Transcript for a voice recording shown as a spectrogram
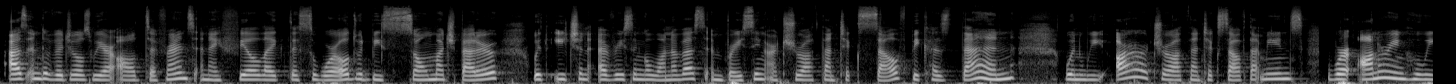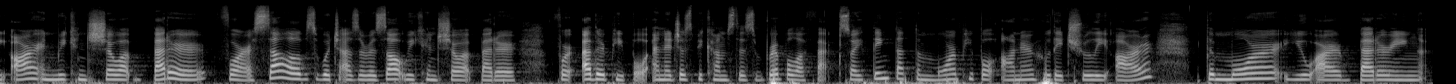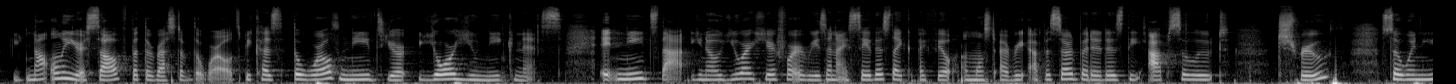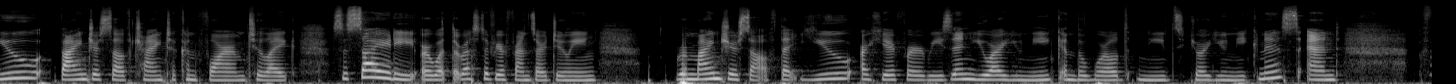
as individuals, we are all different. And I feel like this world would be so much better with each and every single one of us embracing our true, authentic self. Because then, when we are our true, authentic self, that means we're honoring who we are and we can show up better for ourselves, which as a result, we can show up better for other people. And it just becomes this ripple effect. So I think that the more people honor who they truly are, the more you are bettering not only yourself but the rest of the world because the world needs your your uniqueness it needs that you know you are here for a reason i say this like i feel almost every episode but it is the absolute truth so when you find yourself trying to conform to like society or what the rest of your friends are doing Remind yourself that you are here for a reason. You are unique, and the world needs your uniqueness. And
